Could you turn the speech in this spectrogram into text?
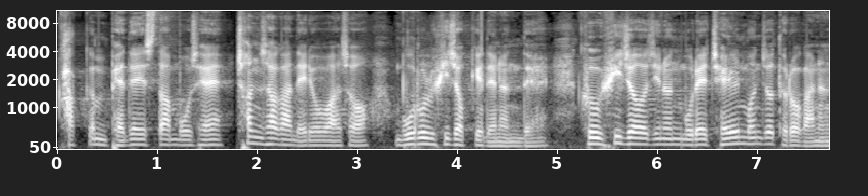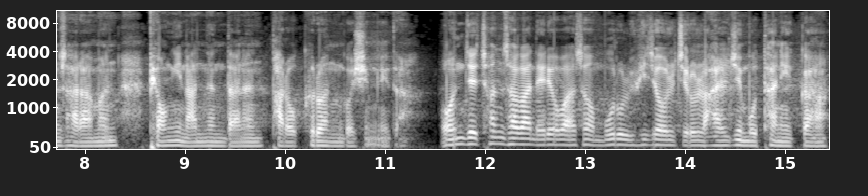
가끔 베데스다 못에 천사가 내려와서 물을 휘젓게 되는데 그 휘저어지는 물에 제일 먼저 들어가는 사람은 병이 낫는다는 바로 그런 것입니다. 언제 천사가 내려와서 물을 휘저을지를 알지 못하니까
